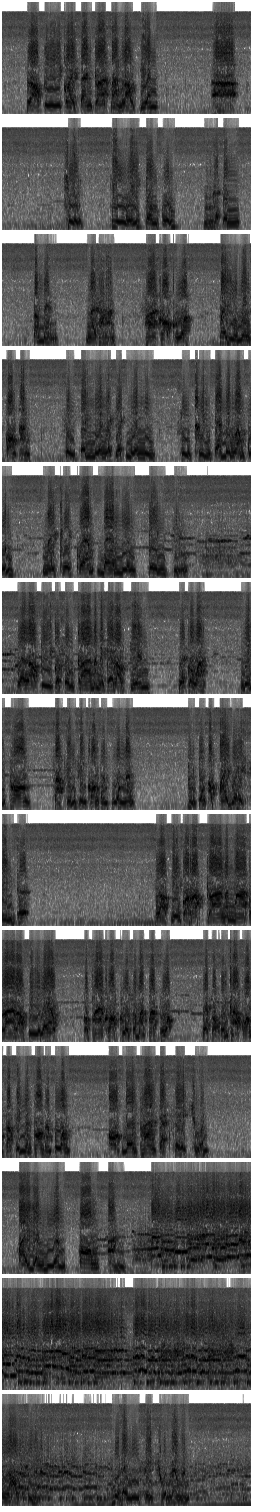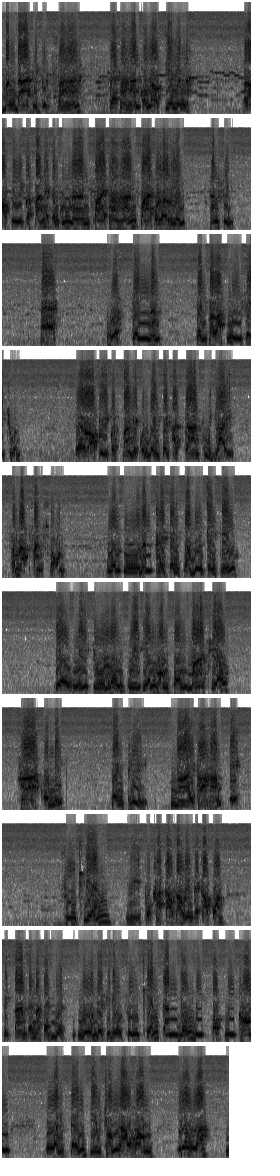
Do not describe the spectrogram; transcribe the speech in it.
ำเหล่าปีก็ให้แต่งตราตั้งเหล่าเจียงชื่อจีหวีจงกุนให้เป็นตำแหน่งนายทหาร พาครอบครัว ไปอยู่เมืองกองอันซึ่งเป็นเมืองเล็กๆเมืองหนึ่งซึ่งขึ้นแก่เมืองลำกุนในเขตแคว้นแดนเมือง งจิ๋วและเล่าปีก็ส่งตรานั้นในแก่เหล่าเกียง แล้วก็ว่าเงินทองทรัพย์สินสิ่งของทั้งปวงนั้น ท่านจงเอาไปด้วยให้สิ้นเถอะเหล่าเกียงก็รับตรานั้นมารารอบปีแล้ว ก็พาครอบครัวสมัครพักพวก แล้วก็ขนข้าวของทรัพย์สินเงินทองทั้งปวง ออกเดินทางจากเสฉวน ไปยังเมืองกองอัน เล่าปีเมื่อได้มีเสฉวนแล้วนั้น บรรดาที่ปรึกษาและทหารของเราเกียงนั้นน่ะเราปีก็ตั้งให้เป็นคุณนางฝ่ายทหารฝ่ายพลเรือนทั้งสิ้นแต่หัวเจงนั้นเป็นประหลัดมืองเสฉวน ปีก็ตั้งให้คนเบ่งเป็นอาจารย์ผู้ใหญ่สำหรับสั่งสอนกวนอูนั้นให้เป็นเจ้าเมืองเก่งจิ๋วเตียวหุยจูล่งอุยเอียนฮองตงมาเฉียวห้าคนนี้ เป็นที่นายทหารเอกซุนเขียนนี่พวกข้าเก่าเต่าเรียงแต่เก่าก่อนติดตามกันมาแต่เมื่อนู่นเลยทีเดียวซุนเขียนกันยงบีตกบีฮอง อวนเป๋งจิวฉองเหล่าฮองเลี้ยวหัว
